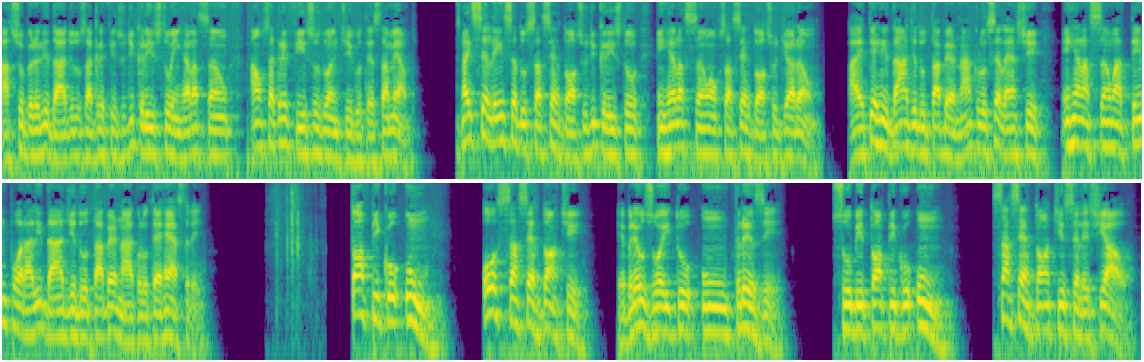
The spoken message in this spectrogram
a superioridade do sacrifício de Cristo em relação aos sacrifícios do Antigo Testamento, a excelência do sacerdócio de Cristo em relação ao sacerdócio de Arão, a eternidade do tabernáculo celeste em relação à temporalidade do tabernáculo terrestre. Tópico 1 O sacerdote. Hebreus 8, 1, 13. Subtópico 1 Sacerdote celestial.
